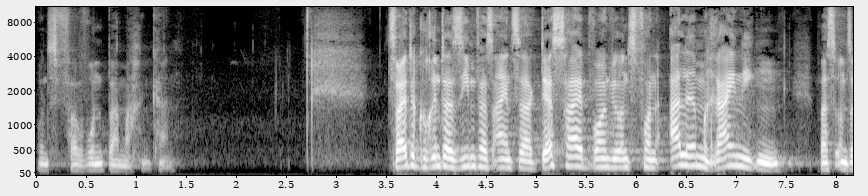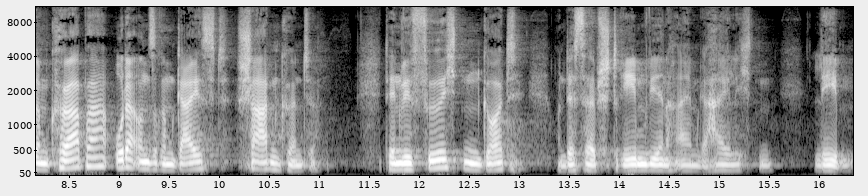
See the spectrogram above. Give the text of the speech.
uns verwundbar machen kann. 2. Korinther 7, Vers 1 sagt, deshalb wollen wir uns von allem reinigen, was unserem Körper oder unserem Geist schaden könnte. Denn wir fürchten Gott und deshalb streben wir nach einem geheiligten Leben.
